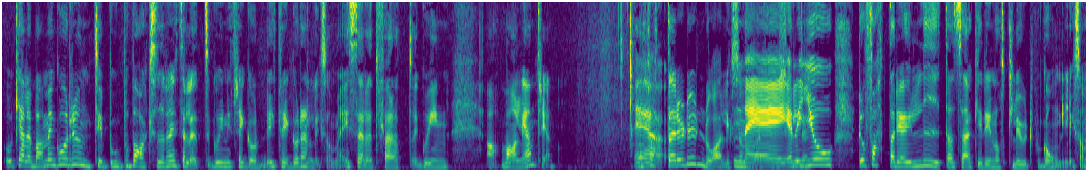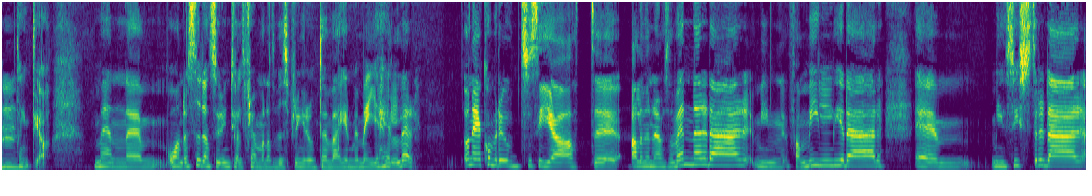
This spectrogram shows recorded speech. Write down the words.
Och Kalle bara, men gå runt typ på, baksidan istället. Gå in i, trädgård, i trädgården liksom. Istället för att gå in ja, vanliga entrén. Och Eh, fattade du då liksom? Nej, skulle- eller jo, då fattade jag ju lite att säkert det är något lurt på gång liksom, Mm. tänkte jag. Men eh, å andra sidan så är det inte helt främmande att vi springer runt den vägen med mig heller. Och när jag kommer runt så ser jag att eh, alla mina närmaste vänner är där, min familj är där, eh, min syster är där.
